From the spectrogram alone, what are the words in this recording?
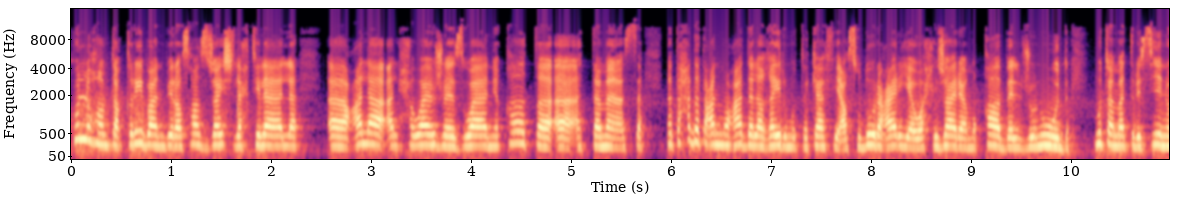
كلهم تقريبا برصاص جيش الاحتلال آه، على الحواجز ونقاط آه، التماس. نتحدث عن معادلة غير متكافئة صدور عارية وحجارة مقابل جنود متمترسين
